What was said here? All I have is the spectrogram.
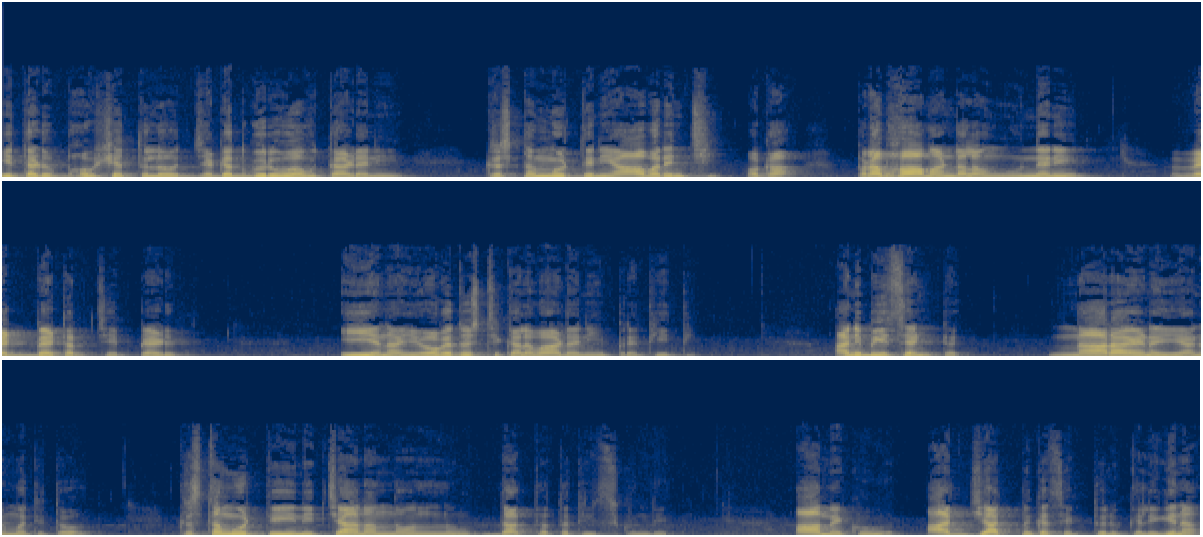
ఇతడు భవిష్యత్తులో జగద్గురువు అవుతాడని కృష్ణమూర్తిని ఆవరించి ఒక ప్రభామండలం ఉందని వెడ్ బెటర్ చెప్పాడు. ఈయన యోగదృష్టి కలవాడని ప్రతీతి. అనిబిసెంట్ నారాయణయ్య అనుమతితో కృష్ణమూర్తి నిత్యానందంను దత్తత తీసుకుంది. ఆమెకు ఆధ్యాత్మిక శక్తులు కలిగిన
